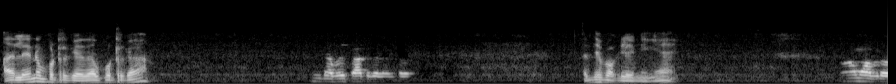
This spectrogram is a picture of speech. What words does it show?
அதுல என்ன போட்டிருக்கு? ஏதாவது போட்டிருக்கா? இந்த போய் பாத்துக்கிறேன் அதே பார்க்கல நீங்க? ஆமா ப்ரோ.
